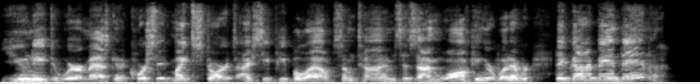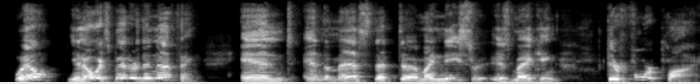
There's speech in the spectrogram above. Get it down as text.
You need to wear a mask. And of course, it might start. I see people out sometimes as I'm walking or whatever, they've got a bandana. Well, you know, it's better than nothing. And and the mask that uh, my niece is making, they're four ply.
